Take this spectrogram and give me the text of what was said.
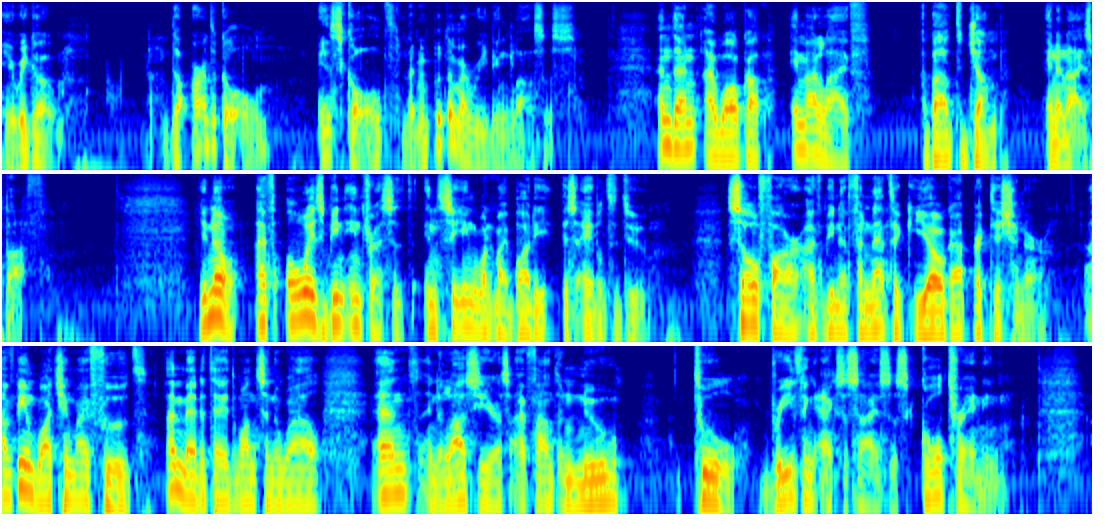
here we go. The article is called, let me put on my reading glasses. And then I woke up in my life about to jump in an ice bath. You know, I've always been interested in seeing what my body is able to do. So far, I've been a fanatic yoga practitioner. I've been watching my food, I meditate once in a while, and in the last years, I found a new tool breathing exercises, cold training.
